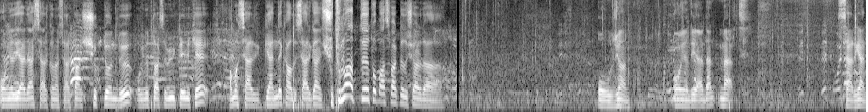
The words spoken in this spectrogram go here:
oynadığı yerden Serkan'a Serkan şık döndü. Oyunu tutarsa büyük tehlike ama Sergen'de kaldı. Sergen şutunu attı. Top az dışarıda. Olcan oynadığı yerden Mert. Sergen.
